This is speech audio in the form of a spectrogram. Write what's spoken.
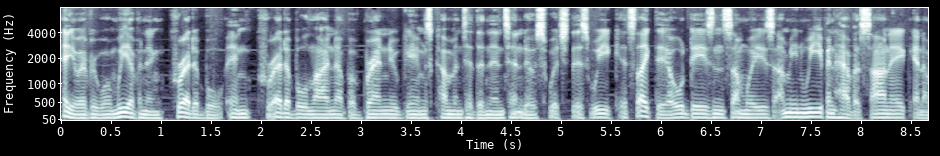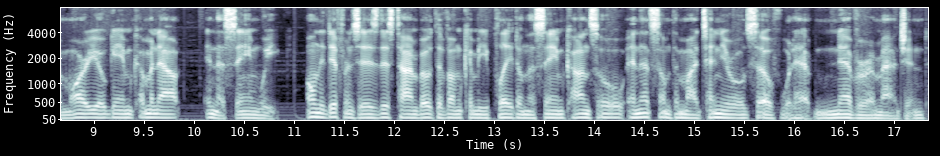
Hey everyone, we have an incredible, incredible lineup of brand new games coming to the Nintendo Switch this week. It's like the old days in some ways. I mean, we even have a Sonic and a Mario game coming out in the same week. Only difference is this time both of them can be played on the same console, and that's something my 10 year old self would have never imagined.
